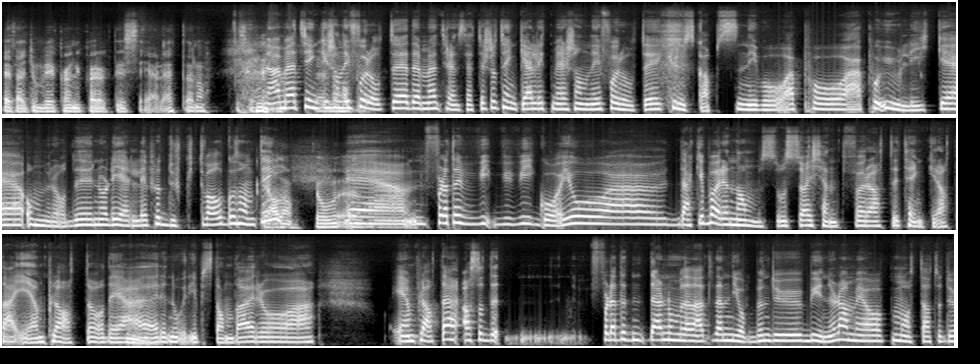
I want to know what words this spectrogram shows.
vet jeg ikke om vi kan karakterisere det etter noe. Nei, men jeg tenker er sånn i forhold til det med trendsetter, så tenker jeg litt mer sånn i forhold til kunnskapsnivået på, på ulike områder når det gjelder produktvalg og sånne ting. Ja. Jo, eh, Eh, for det, vi, vi går jo eh, Det er ikke bare Namsos som er kjent for at de tenker at det er én plate, og det Mm. er Norip-standard og én plate. Altså det, for det, det er noe med den, den jobben du begynner da, med å på en måte at du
